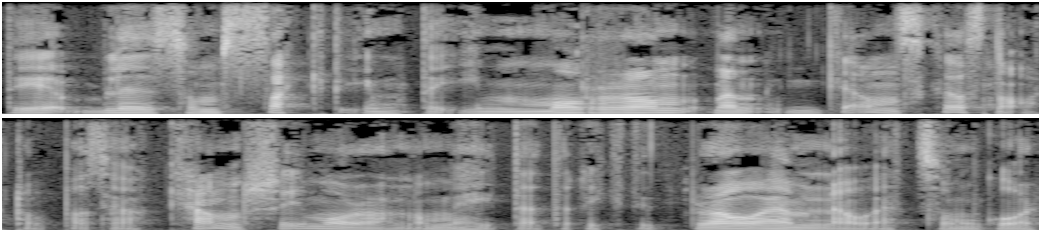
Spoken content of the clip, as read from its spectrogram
Det blir som sagt inte imorgon men ganska snart hoppas jag. Kanske imorgon om jag hittar ett riktigt bra ämne och ett som går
